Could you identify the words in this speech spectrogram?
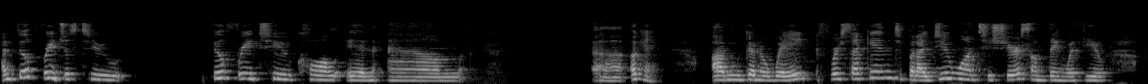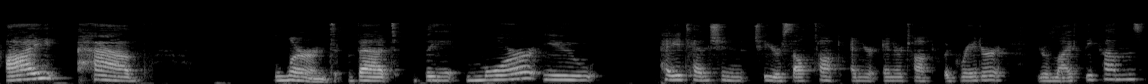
and feel free just to feel free to call in. Um, uh, okay, I'm going to wait for a second, but I do want to share something with you. I have learned that the more you pay attention to your self talk and your inner talk, the greater your life becomes,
